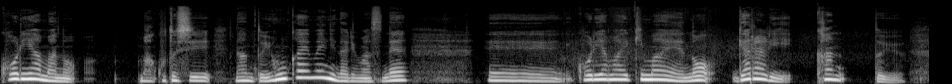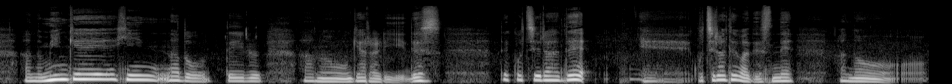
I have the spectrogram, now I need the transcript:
郡山のまあ、今年なんと4回目になりますね、えー、郡山駅前のギャラリー館というあの民芸品などを売っているあのギャラリーです。でこちらで、えー、こちらではですねあの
